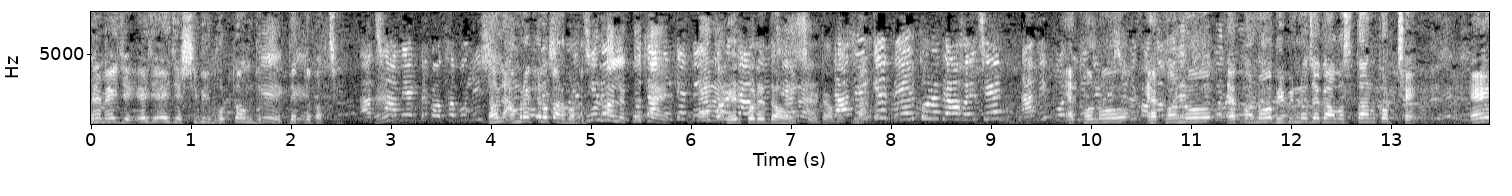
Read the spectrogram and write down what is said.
ম্যাম এই যে এই যে এই যে শিবির ভোট কাউন্ট দেখতে দেখতে পাচ্ছি। আচ্ছা আমি একটা কথা বলি তাহলে আমরা কেন পারব না? কোথায়? বের করে দেওয়া দেওয়া হয়েছে, এটা তাদেরকে বের করে দেওয়া হয়েছে আমি এখনও এখনও এখনও বিভিন্ন জায়গায় অবস্থান করছে। এই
